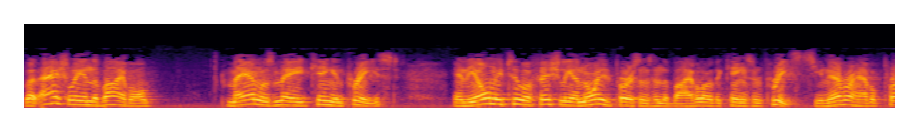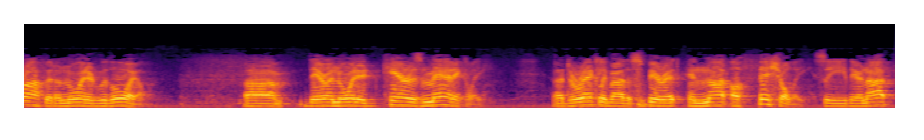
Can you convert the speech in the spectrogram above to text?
But actually in the Bible, man was made king and priest, and the only two officially anointed persons in the Bible are the kings and priests. You never have a prophet anointed with oil. Um, they're anointed charismatically, uh, directly by the Spirit, and not officially. See, they're not,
